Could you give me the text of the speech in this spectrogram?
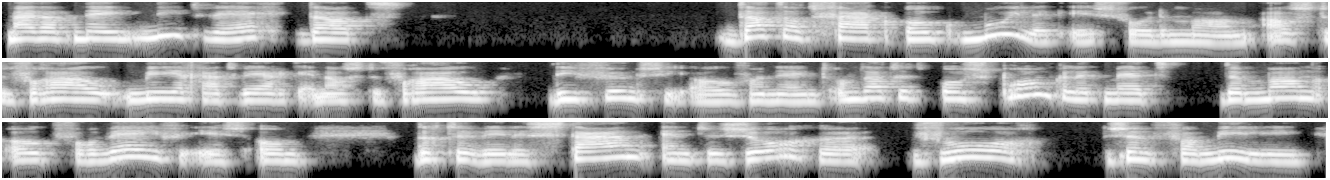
Maar dat neemt niet weg dat dat dat vaak ook moeilijk is voor de man. Als de vrouw meer gaat werken en als de vrouw die functie overneemt. Omdat het oorspronkelijk met de man ook verweven is om er te willen staan en te zorgen voor zijn familie.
